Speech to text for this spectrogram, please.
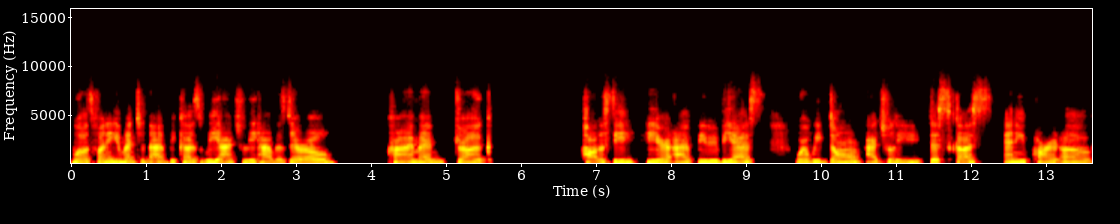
well, it's funny you mentioned that because we actually have a zero crime and drug policy here at BBBS where we don't actually discuss any part of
